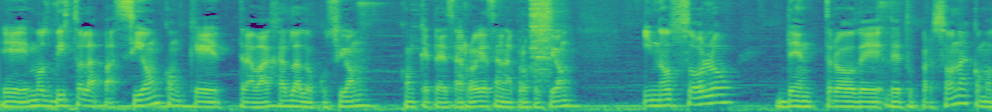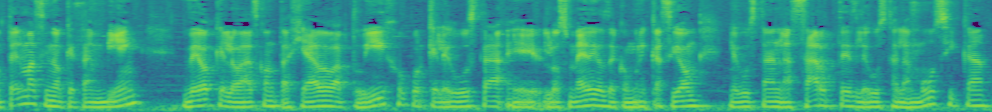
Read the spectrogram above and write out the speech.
eh, hemos visto la pasión con que trabajas la locución, con que te desarrollas en la profesión, y no solo dentro de, tu persona como Telma, sino que también veo que lo has contagiado a tu hijo porque le gusta eh, los medios de comunicación, le gustan las artes, le gusta la música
